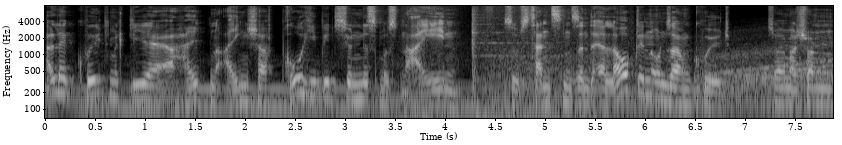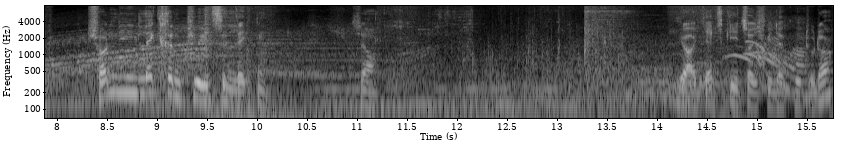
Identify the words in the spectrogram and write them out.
alle Kultmitglieder erhalten Eigenschaft Prohibitionismus. Nein, Substanzen sind erlaubt in unserem Kult. Sollen wir schon, schon die leckeren Pilze lecken. So. Ja, jetzt geht's euch wieder gut, oder?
